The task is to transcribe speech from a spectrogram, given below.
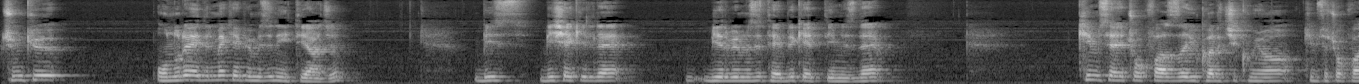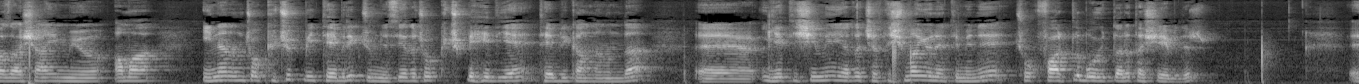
çünkü onure edilmek hepimizin ihtiyacı. Biz bir şekilde birbirimizi tebrik ettiğimizde kimse çok fazla yukarı çıkmıyor, kimse çok fazla aşağı inmiyor ama inanın çok küçük bir tebrik cümlesi ya da çok küçük bir hediye tebrik anlamında e, iletişimi ya da çatışma yönetimini çok farklı boyutlara taşıyabilir. E,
